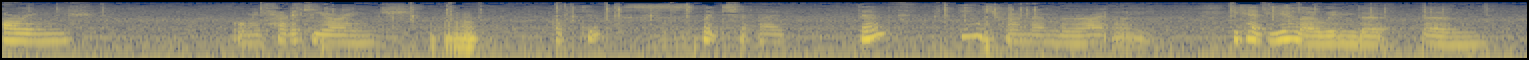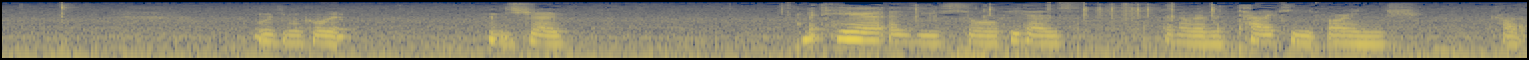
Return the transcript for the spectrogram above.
orange, or metallic orange optics, which I don't think if I remember rightly. He had yellow in the, um, what do you call it? in the show. But here, as you saw, he has another metallic orange colour.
